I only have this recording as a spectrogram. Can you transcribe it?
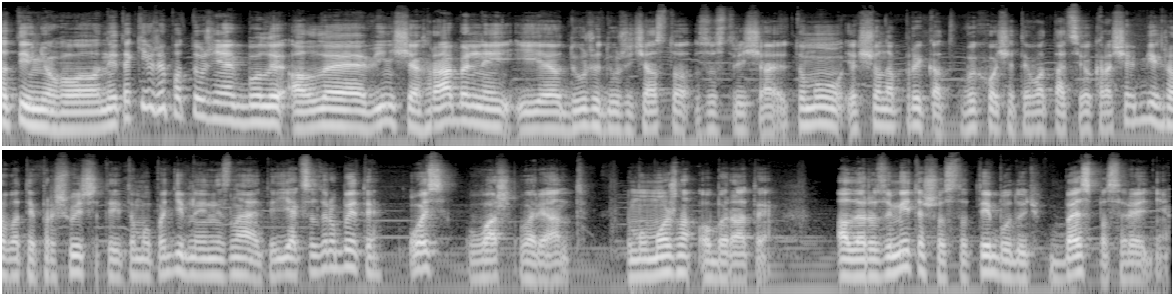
Стати в нього не такі вже потужні, як були, але він ще грабельний і я дуже-дуже часто зустрічаю. Тому, якщо, наприклад, ви хочете в атаці краще обігрувати, пришвидшити і тому подібне, і не знаєте, як це зробити, ось ваш варіант. Тому можна обирати. Але розумійте, що стати будуть безпосередні.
